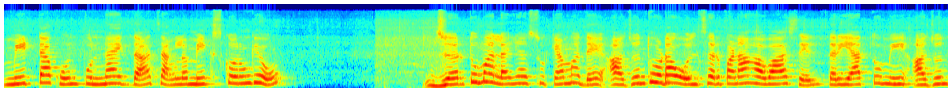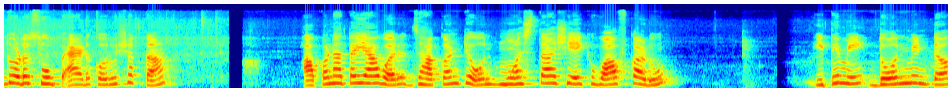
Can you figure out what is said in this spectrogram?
मीठ टाकून पुन्हा एकदा चांगलं मिक्स करून घेऊ. जर तुम्हाला ह्या सुक्यामध्ये अजून थोडा ओलसरपणा हवा असेल तर यात तुम्ही अजून थोडं सूप ॲड करू शकता. आपण आता यावर झाकण ठेवून मस्त अशी एक वाफ काढू. इथे मी दोन मिनटं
